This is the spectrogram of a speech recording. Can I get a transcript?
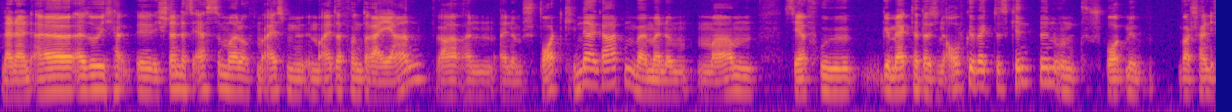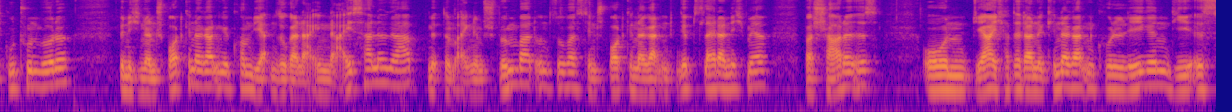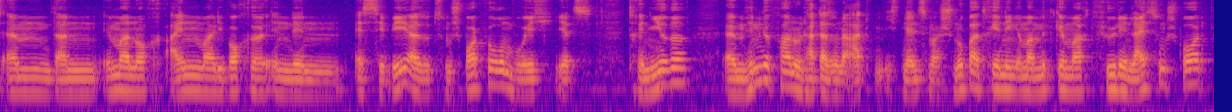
Nein, nein, äh, also ich, äh, ich stand das erste Mal auf dem Eis im Alter von drei Jahren, war an einem Sportkindergarten, weil meine Mom sehr früh gemerkt hat, dass ich ein aufgewecktes Kind bin und Sport mir wahrscheinlich gut tun würde. Bin ich in einen Sportkindergarten gekommen, die hatten sogar eine eigene Eishalle gehabt mit einem eigenen Schwimmbad und sowas. Den Sportkindergarten gibt es leider nicht mehr, was schade ist. Und ja, ich hatte da eine Kindergartenkollegin, die ist ähm, dann immer noch einmal die Woche in den SCB, also zum Sportforum, wo ich jetzt trainiere, ähm, hingefahren und hat da so eine Art, ich nenne es mal Schnuppertraining immer mitgemacht für den Leistungssport.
